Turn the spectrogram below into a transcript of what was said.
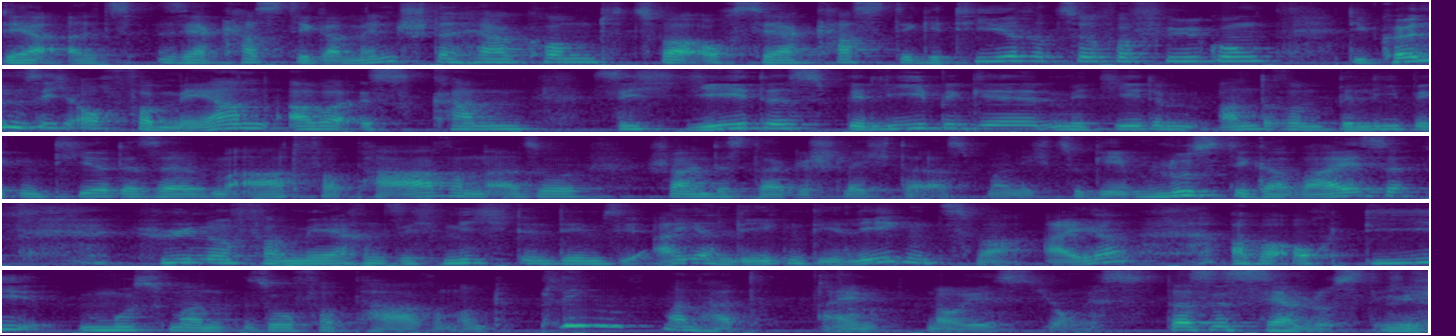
der als sehr kastiger Mensch daherkommt, zwar auch sehr kastige Tiere zur Verfügung, die können sich auch vermehren, aber es kann sich jedes beliebige mit jedem anderen beliebigen Tier derselben Art verpaaren, also scheint es da Geschlechter erstmal nicht zu geben. Lustigerweise, Hühner vermehren sich nicht, indem sie Eier legen, die legen zwar Eier, aber auch die muss man so verpaaren und pling, man hat ein neues Junges. Das ist sehr lustig.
